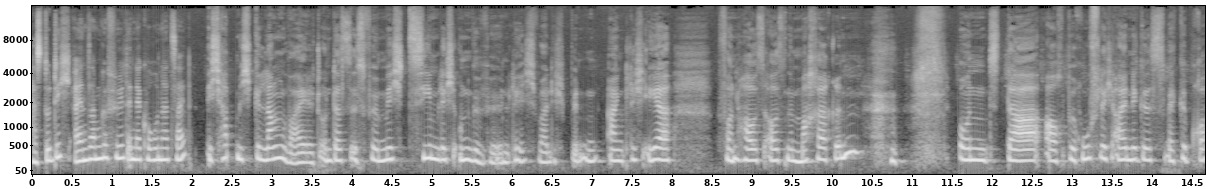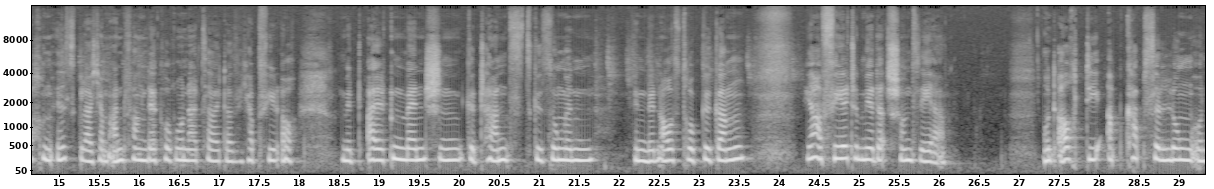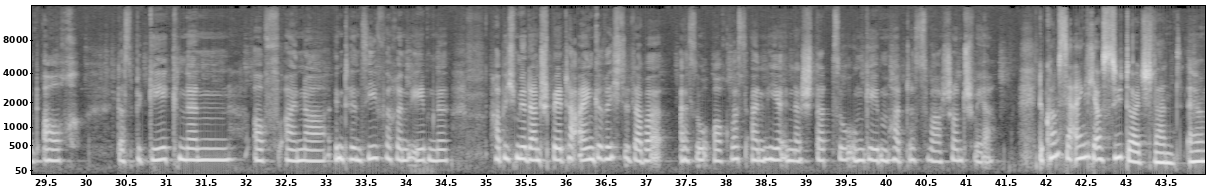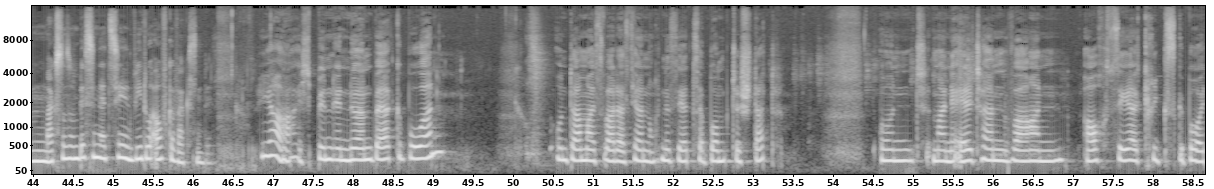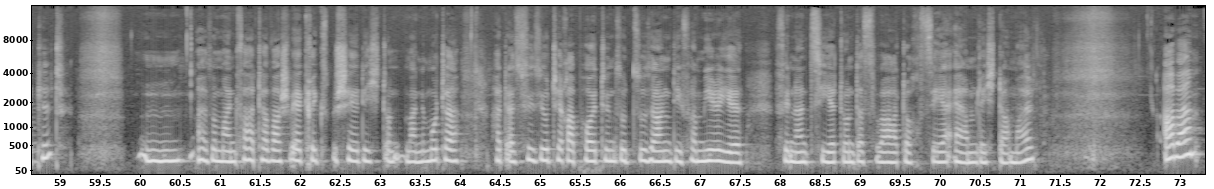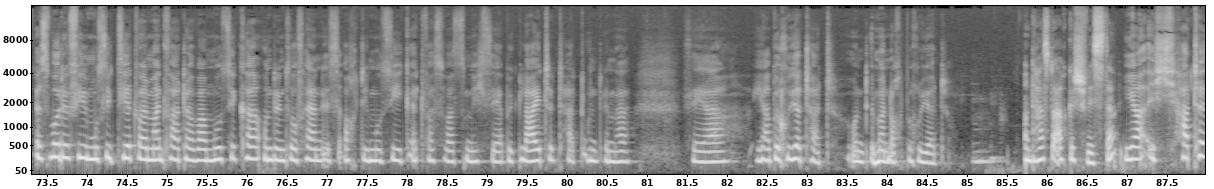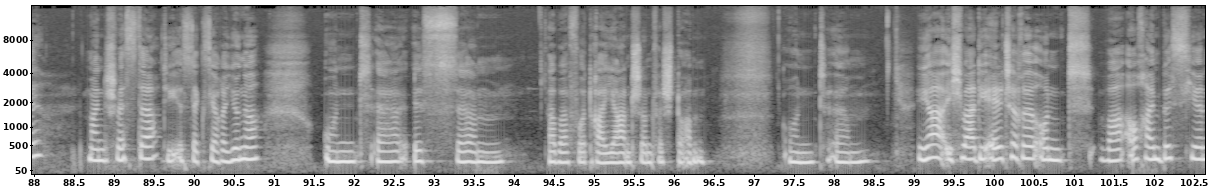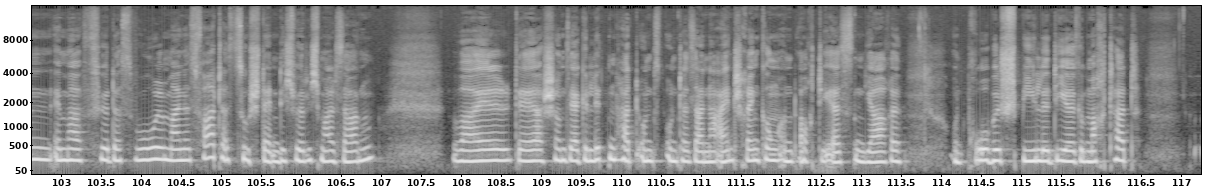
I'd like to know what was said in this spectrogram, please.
Hast du dich einsam gefühlt in der Corona-Zeit? Ich habe mich gelangweilt und das ist für mich ziemlich ungewöhnlich, weil ich bin eigentlich eher von Haus aus eine Macherin und da auch beruflich einiges weggebrochen ist, gleich am Anfang der Corona-Zeit. Also ich habe viel auch mit alten Menschen getanzt, gesungen, in den Ausdruck gegangen. Ja, fehlte mir das schon sehr. Und auch die Abkapselung und auch das Begegnen auf einer intensiveren Ebene habe ich mir dann später eingerichtet, aber also auch was einen hier in der Stadt so umgeben hat, das war schon schwer. Du kommst ja eigentlich aus Süddeutschland. Ähm, magst du so ein bisschen erzählen, wie du aufgewachsen bist? Ja, ich bin in Nürnberg geboren und damals war das ja noch eine sehr zerbombte Stadt. Und meine Eltern waren auch sehr kriegsgebeutelt. Mm, also mein Vater war schwer kriegsbeschädigt und meine Mutter hat als Physiotherapeutin sozusagen die Familie finanziert und das war doch sehr ärmlich damals. Aber es wurde viel musiziert, weil mein Vater war Musiker und insofern ist auch die Musik etwas, was mich sehr begleitet hat und immer sehr ja, berührt hat und immer noch berührt. Und hast du auch Geschwister? Ja, ich hatte meine Schwester, die ist sechs Jahre jünger und äh, ist ähm, aber vor drei Jahren schon verstorben. Und ähm, ja, ich war die Ältere und war auch ein bisschen immer für das Wohl meines Vaters zuständig, würde ich mal sagen, weil der schon sehr gelitten hat und unter seiner Einschränkung und auch die ersten Jahre und Probespiele, die er gemacht hat,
